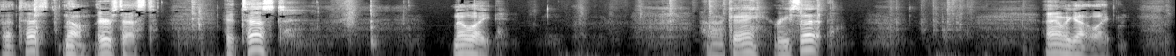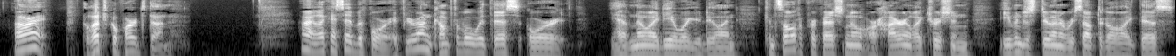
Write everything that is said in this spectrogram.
that test. No, there's test. Hit test. No light. Okay, reset. And we got light. All right, electrical part's done. All right, like I said before, if you're uncomfortable with this or you have no idea what you're doing, consult a professional or hire an electrician, even just doing a receptacle like this.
